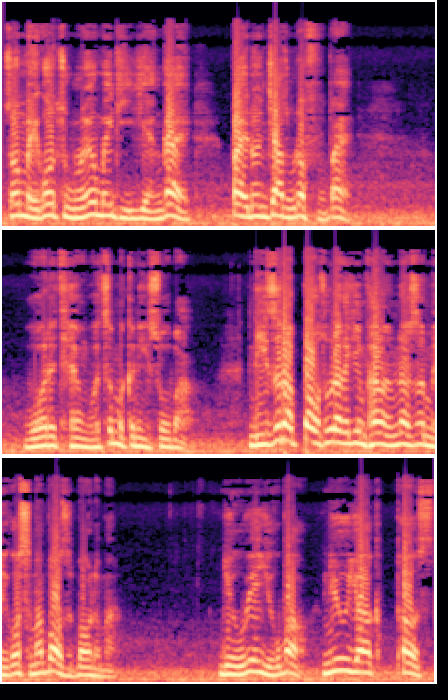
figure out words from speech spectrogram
说美国主流媒体掩盖拜登家族的腐败，我的天，我这么跟你说吧，你知道爆出那个硬盘文那是美国什么报纸报的吗？纽约邮报 （New York Post），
